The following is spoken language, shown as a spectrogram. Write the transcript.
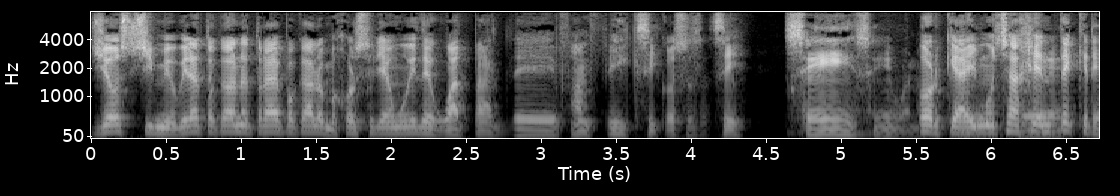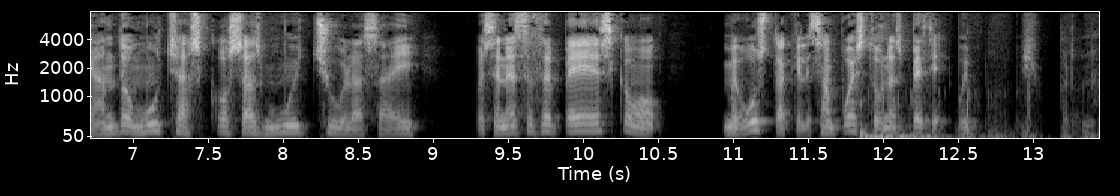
Yo, si me hubiera tocado en otra época, a lo mejor sería muy de Wattpad, de fanfics y cosas así. Sí, sí, bueno. Porque hay mucha que... gente creando muchas cosas muy chulas ahí. Pues en SCP es como me gusta que les han puesto una especie. Uy, uy, perdona.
